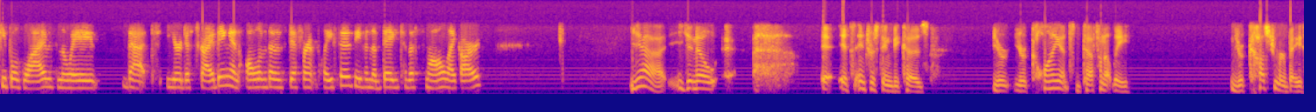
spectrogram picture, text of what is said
people's lives in the way that you're describing in all of those different places, even the big to the small, like ours? Yeah, you know, it, it's interesting because your your clients definitely your customer base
